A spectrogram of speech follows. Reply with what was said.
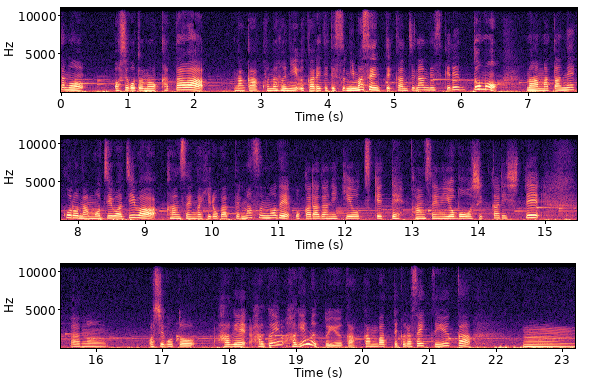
日もお仕事の方はなんかこんな風に浮かれててすみませんって感じなんですけれども、まあ、またねコロナもじわじわ感染が広がってますのでお体に気をつけて感染予防をしっかりしてあのお仕事励励励むというか頑張ってくださいというかうーん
